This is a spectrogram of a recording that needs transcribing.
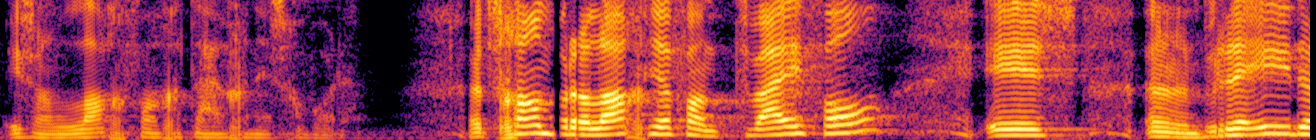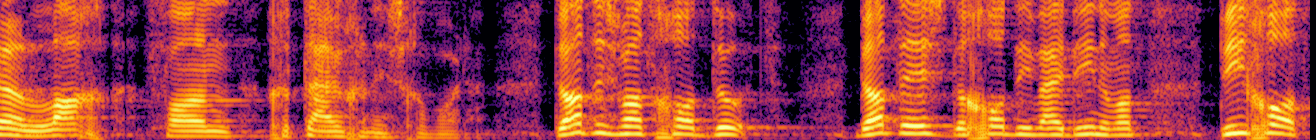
is een lach van getuigenis geworden. Het schampere lachje van twijfel is een brede lach van getuigenis geworden. Dat is wat God doet. Dat is de God die wij dienen. Want die God,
